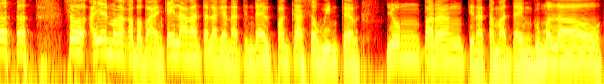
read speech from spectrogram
so, ayan mga kababayan, kailangan talaga natin dahil pagka sa winter, yung parang tinatamad tayong gumalaw,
